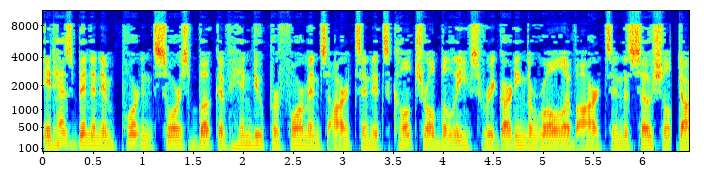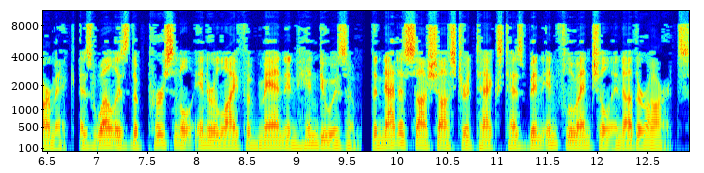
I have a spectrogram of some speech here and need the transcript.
It has been an important source book of Hindu performance arts and its cultural beliefs regarding the role of arts in the social dharmic as well as the personal inner life of man in Hinduism. The Natyashastra text has been influential in other arts.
